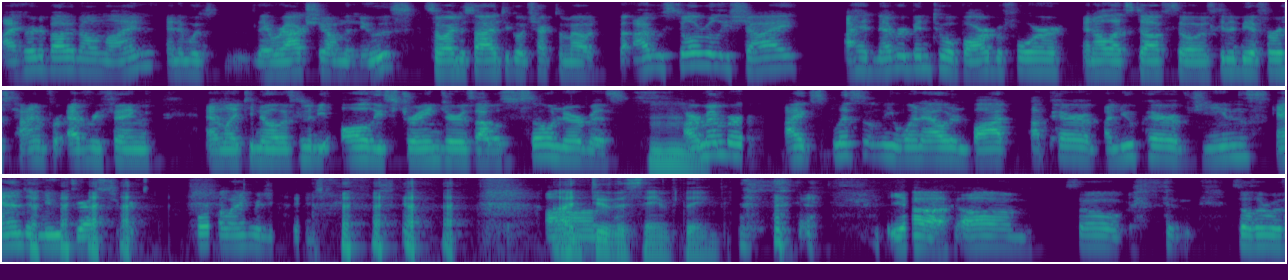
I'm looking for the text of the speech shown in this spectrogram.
I heard about it online, and it was they were actually on the news. So I decided to go check them out. But I was still really shy. I had never been to a bar before and all that stuff, so it was going to be a first time for everything. And like you know, there's going to be all these strangers. I was so nervous. Mm-hmm. I remember I explicitly went out and bought a pair of a new pair of jeans and a new dress shirt for a language exchange. I do um, the same thing. yeah. Um, so, so there was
